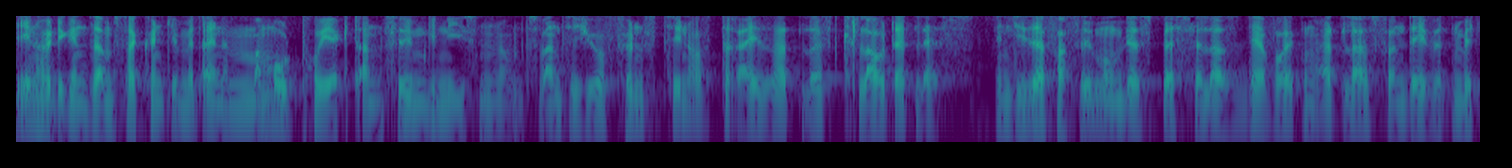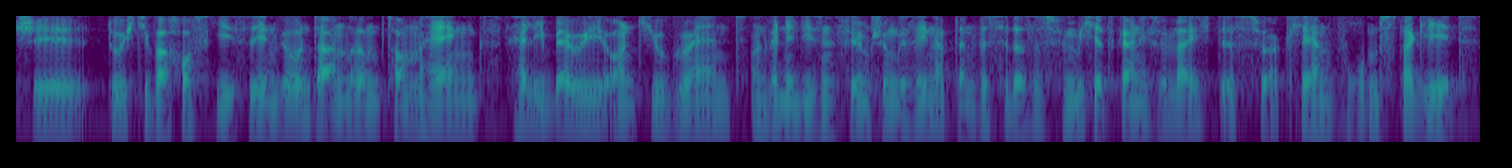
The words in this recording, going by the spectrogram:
Den heutigen Samstag könnt ihr mit einem Mammutprojekt an Film genießen. Um 20.15 Uhr auf Dreisat läuft Cloud Atlas. In dieser Verfilmung des Bestsellers Der Wolkenatlas von David Mitchell durch die Wachowskis sehen wir unter anderem Tom Hanks, Halle Berry und Hugh Grant. Und wenn ihr diesen Film schon gesehen habt, dann wisst ihr, dass es für mich jetzt gar nicht so leicht ist zu erklären, worum es da geht.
